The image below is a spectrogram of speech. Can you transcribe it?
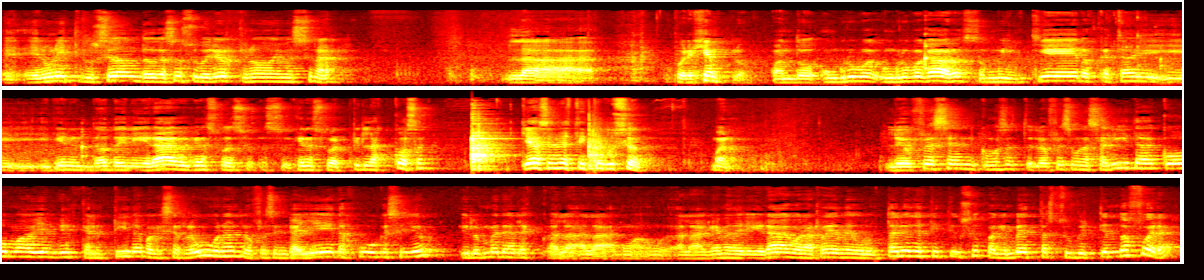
En una institución de educación superior que no voy a mencionar, la, por ejemplo, cuando un grupo, un grupo de cabros son muy inquietos, ¿cachai? Y, y- tienen dote de liderazgo y quieren, quieren subvertir las cosas, ¿qué hacen en esta institución? Bueno, le ofrecen, ¿cómo llama? le ofrecen una salita, coma, bien, bien calentita para que se reúnan, le ofrecen galletas, jugo, qué sé yo, y los meten a la, a la, a la, como a la academia de liderazgo, a la red de voluntarios de esta institución para que en vez de estar subvirtiendo afuera,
